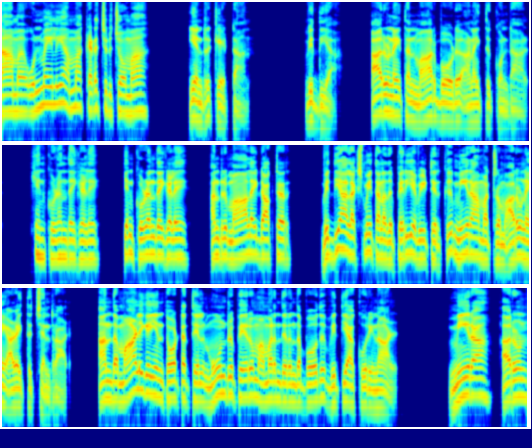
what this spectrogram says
நாம உண்மையிலேயே அம்மா கிடைச்சிடுச்சோமா? என்று கேட்டான். வித்யா அருணை தன் மார்போடு அணைத்துக் கொண்டாள். என் குழந்தைகளே என் குழந்தைகளே அன்று மாலை டாக்டர் வித்யாலட்சுமி தனது பெரிய வீட்டிற்கு மீரா மற்றும் அருணை அழைத்துச் சென்றாள். அந்த மாளிகையின் தோட்டத்தில் மூன்று பேரும் அமர்ந்திருந்தபோது வித்யா கூறினாள் மீரா அருண்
